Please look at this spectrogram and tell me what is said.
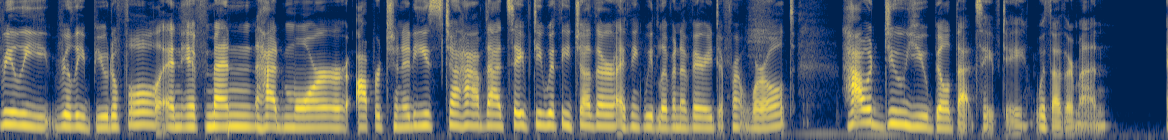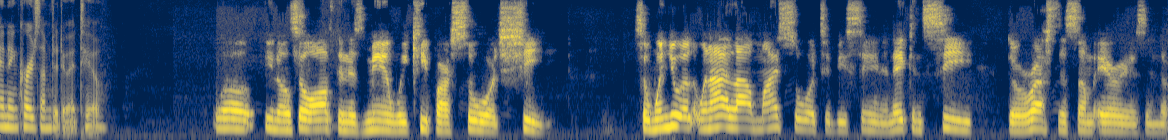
really, really beautiful. And if men had more opportunities to have that safety with each other, I think we'd live in a very different world. How do you build that safety with other men and encourage them to do it too? Well, you know, so often as men, we keep our swords sheathed. So when you when I allow my sword to be seen, and they can see the rust in some areas, and the,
